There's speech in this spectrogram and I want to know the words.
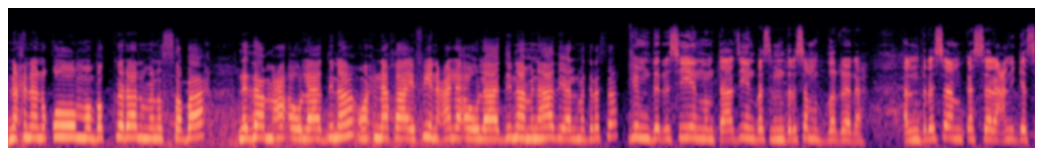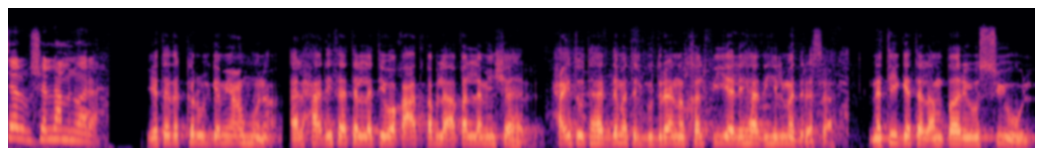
نحن نقوم مبكرا من الصباح. نذهب مع أولادنا وإحنا خايفين على أولادنا من هذه المدرسة. في مدرسين ممتازين بس المدرسة متضررة. المدرسة مكسرة يعني قصير وشلها من وراء يتذكر الجميع هنا الحادثة التي وقعت قبل أقل من شهر حيث تهدمت الجدران الخلفية لهذه المدرسة. نتيجة الأمطار والسيول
